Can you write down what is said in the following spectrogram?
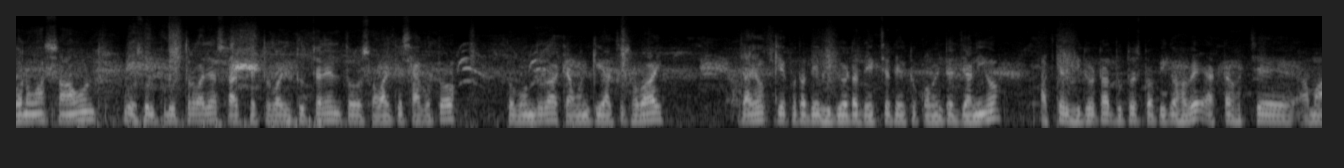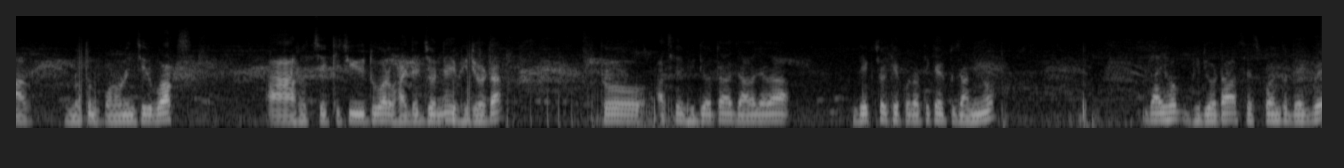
বনমাস সাউন্ড রসুলপুর উত্তর বাজার, সাহেব ক্ষেত্রপাড় ইউটিউব চ্যানেল, তো সবাইকে স্বাগত। তো বন্ধুরা, কেমন কি আছে সবাই? যাই হোক, কে কোথা দিয়ে ভিডিওটা দেখছে তো একটু কমেন্টে জানিও। আজকের ভিডিওটা দুটো টপিকে হবে, একটা হচ্ছে আমার নতুন পনেরো ইঞ্চির বক্স আর হচ্ছে কিছু ইউটিউবার ভাইদের জন্য এই ভিডিওটা। তো আজকের ভিডিওটা যারা যারা দেখছ কে কোথা থেকে একটু জানিও। যাই হোক, ভিডিওটা শেষ পর্যন্ত দেখবে।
